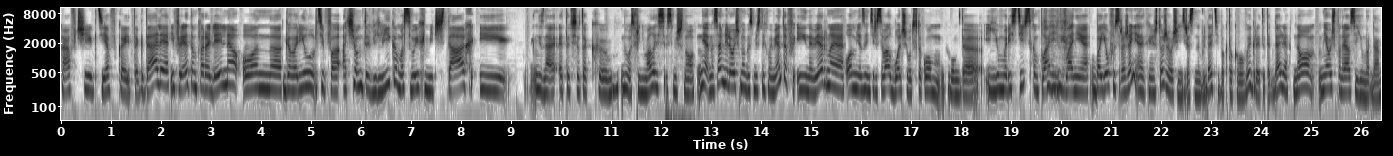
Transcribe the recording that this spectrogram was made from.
хавчик, девка и так далее. И при этом параллельно он э, говорил, типа, о чем-то великом, о своих мечтах и не знаю, это все так, э, ну, воспринималось смешно. Нет, на самом деле очень много смешных моментов, и, наверное, он меня заинтересовал больше вот в таком каком-то юмористическом плане, не в плане боев и сражений. Это, конечно, тоже очень интересно наблюдать, типа, кто кого выиграет и так далее. Но мне очень понравился юмор, да.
